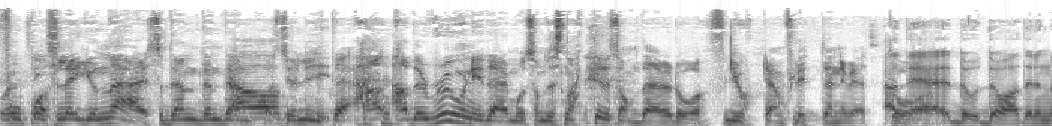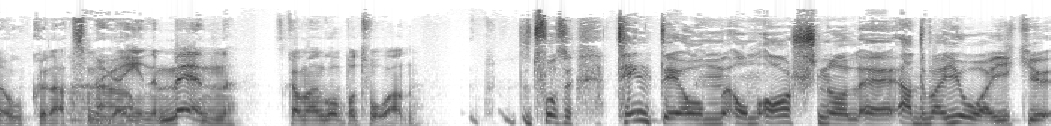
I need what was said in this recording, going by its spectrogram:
en, fotbollslegionär, så den, den dämpas Ja. ju lite. Ha- Hade Rooney däremot, som det snackades om där och då, gjort den flytten, ni vet. ja, Då, det, då, då hade det nog kunnat smyga Ja. in. Men, ska man gå på tvåan? Två, tänk dig om, om Arsenal, eh, Adebayor, gick, ju,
